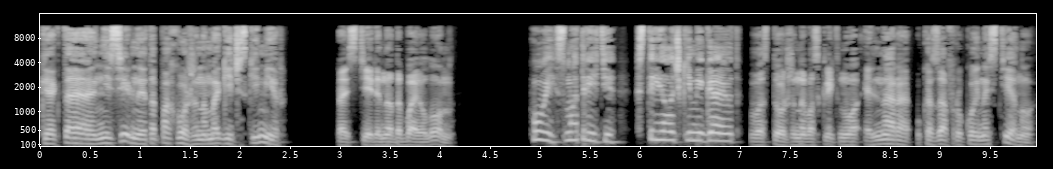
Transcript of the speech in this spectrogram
«Как-то не сильно это похоже на магический мир», — растерянно добавил он, «Ой, смотрите, стрелочки мигают!» — восторженно воскликнула Эльнара, указав рукой на стену.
